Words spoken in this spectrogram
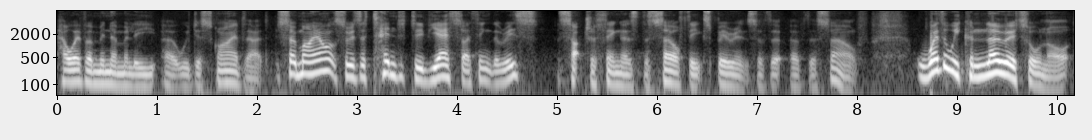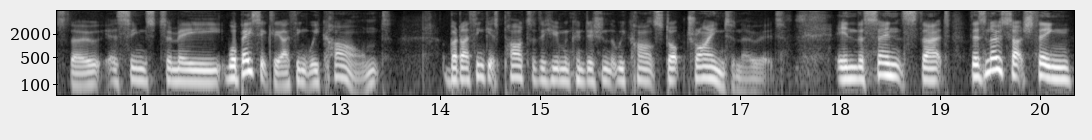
however minimally uh, we describe that. So my answer is a tentative yes, I think there is such a thing as the self, the experience of the, of the self. Whether we can know it or not, though, it seems to me, well, basically, I think we can't but I think it's part of the human condition that we can't stop trying to know it, in the sense that there's no such thing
